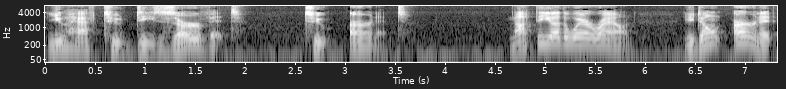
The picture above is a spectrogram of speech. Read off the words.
you have to deserve it to earn it. Not the other way around. You don't earn it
